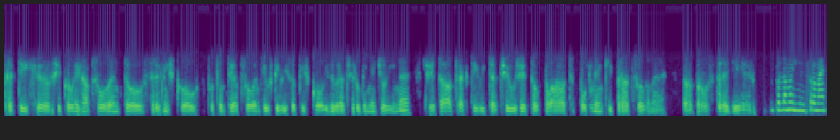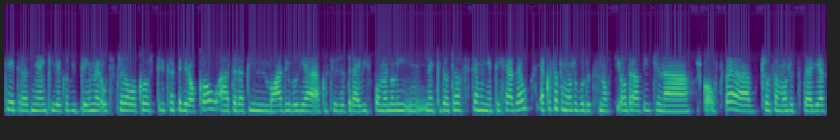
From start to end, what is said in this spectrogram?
pre tých e, šikovných absolventov stredných škôl. Potom tí absolventi už tých vysokých škôl idú radšej robiť niečo iné. Čiže tá atraktivita, či už je to plat, podmienky pracovné, prostredie. Podľa mojich informácií je teraz nejaký vekový priemer učiteľov okolo 45 rokov a teda tí mladí ľudia, ako ste že teda aj vy spomenuli, nejaké do toho systému neprichádzajú. Ako sa to môže v budúcnosti odraziť na školstve a čo sa môže teda diať,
